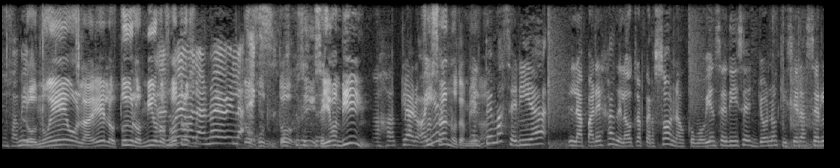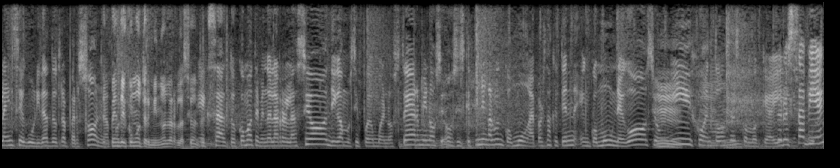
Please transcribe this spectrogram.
En familia. Los nuevos, la él, los tuyos, los míos, La los nueva, otros. la nueva y la todos ex. todos, sí, se llevan bien. Ajá, claro. Eso Ahí es sano también, El ¿ah? tema sería la pareja de la otra persona. Como bien se dice, yo no quisiera ser la inseguridad de otra persona. Depende de porque- cómo terminó la relación. también. Exacto, cómo terminó la relación, digamos si fue en buenos términos, o si es que tienen algo en común. Hay personas que tienen en común un negocio, un Mm. hijo, entonces como que ahí... Pero está bien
